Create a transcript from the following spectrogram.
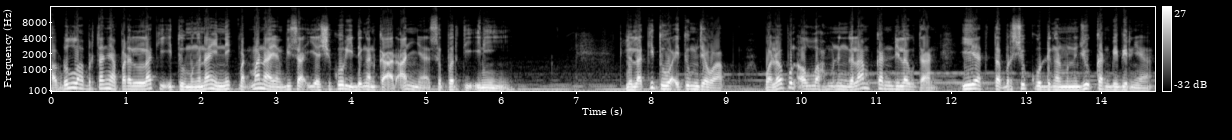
Abdullah bertanya pada lelaki itu mengenai nikmat mana yang bisa ia syukuri dengan keadaannya seperti ini. Lelaki tua itu menjawab, Walaupun Allah menenggelamkan di lautan, ia tetap bersyukur dengan menunjukkan bibirnya.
